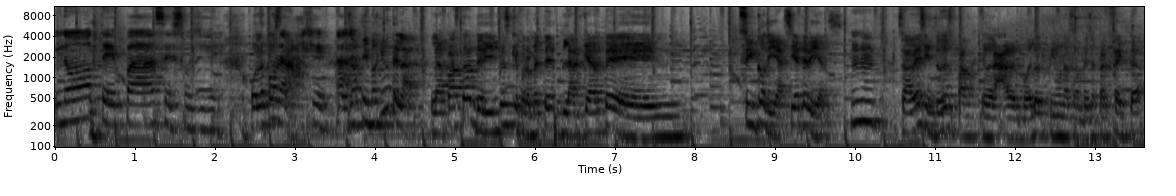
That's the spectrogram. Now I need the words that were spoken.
No te pases, oye. O la pasta. Coraje. O sea, imagínate la, la pasta de dientes que promete blanquearte en 5 días, 7 días. Ujú. ¿Sabes? Y entonces pasa, claro, el modelo tiene una sonrisa perfecta.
